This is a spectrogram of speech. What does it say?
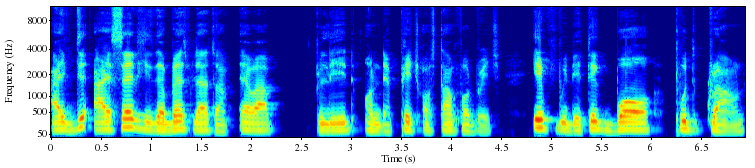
I did. I said he's the best player to have ever played on the pitch of Stamford Bridge. If we they take ball, put ground,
